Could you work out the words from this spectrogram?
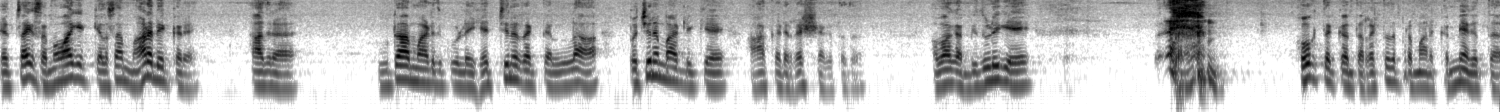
ಹೆಚ್ಚಾಗಿ ಸಮವಾಗಿ ಕೆಲಸ ಮಾಡಬೇಕಾರೆ. ಆದ್ರೆ ಊಟ ಮಾಡಿದ ಕೂಡಲೇ ಹೆಚ್ಚಿನ ರಕ್ತ ಎಲ್ಲ ಪಚನ ಮಾಡಲಿಕ್ಕೆ ಆ ಕಡೆ ರಶ್ ಆಗುತ್ತದೆ. ಅವಾಗ ಮಿದುಳಿಗೆ ಹೋಗ್ತಕ್ಕಂಥ ರಕ್ತದ ಪ್ರಮಾಣ ಕಮ್ಮಿ ಆಗುತ್ತೆ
